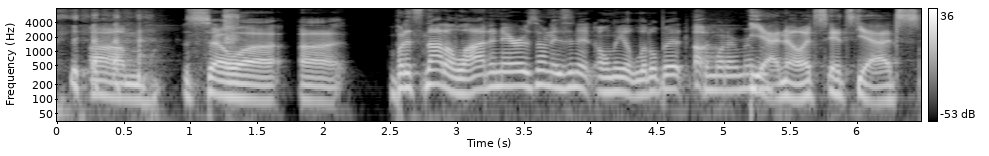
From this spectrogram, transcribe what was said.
um, so, uh, uh, but it's not a lot in Arizona, isn't it? Only a little bit, from what I remember. Yeah, no, it's it's yeah, it's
